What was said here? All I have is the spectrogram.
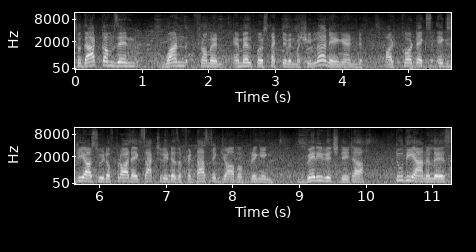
So that comes in, one, from an ML perspective in machine learning, and our Cortex XDR suite of products actually does a fantastic job of bringing very rich data to the analyst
